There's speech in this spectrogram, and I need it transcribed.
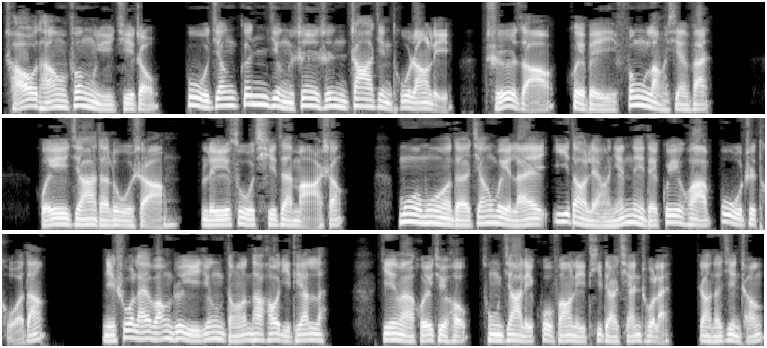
朝堂风雨激骤，不将根茎深深扎进土壤里，迟早会被风浪掀翻。回家的路上，李素骑在马上，默默地将未来一到两年内的规划布置妥当。你说来，王直已经等了他好几天了。今晚回去后，从家里库房里提点钱出来，让他进城。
